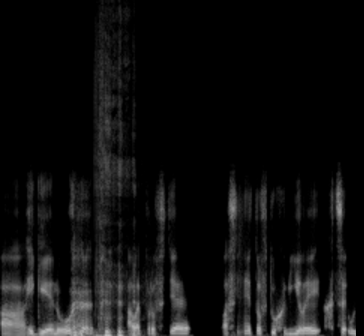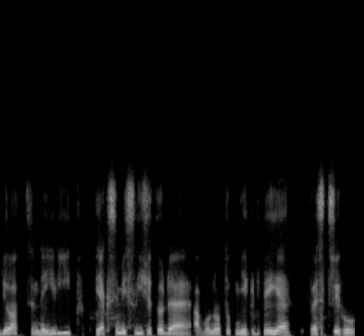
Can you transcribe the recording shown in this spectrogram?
a hygienu, ale prostě vlastně to v tu chvíli chce udělat nejlíp, jak si myslí, že to jde a ono to někdy je ve střihu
